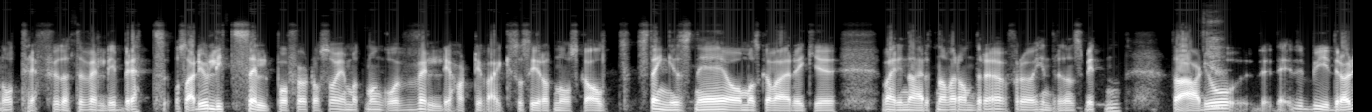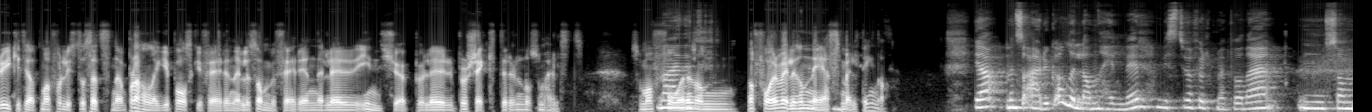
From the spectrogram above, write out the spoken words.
Nå treffer jo dette veldig bredt. Og så er det jo litt selvpåført også, i og med at man går veldig hardt til verks og sier at nå skal alt stenges ned, og man skal være, ikke være i nærheten av hverandre for å hindre den smitten. Da er det jo Det bidrar jo ikke til at man får lyst til å sette seg ned og planlegge påskeferien eller sommerferien eller innkjøp eller prosjekter eller noe som helst. Så man får, en, sånn, man får en veldig sånn nedsmelting, da. Ja, men så er det jo ikke alle land heller, hvis du har fulgt med på det, mm, som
